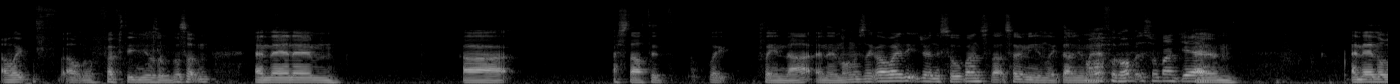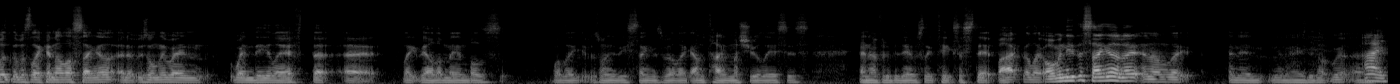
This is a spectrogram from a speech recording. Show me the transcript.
I'm like, f- I don't know, 15 years old or something. And then um, uh, I started like playing that, and then mum was like, "Oh, why did you join the soul band?" So that's how me and like Daniel Oh, I forgot about the soul band. Yeah. Um, and then there was, there was like another singer, and it was only when when they left that uh, like the other members were like it was one of these things where like I'm tying my shoelaces, and everybody else like takes a step back. They're like, "Oh, we need a singer, right?" And I'm like, and then then I ended up with. Uh, Aye.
